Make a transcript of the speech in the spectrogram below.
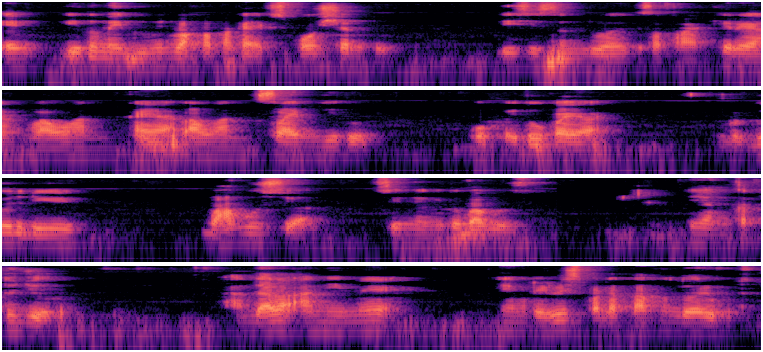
eh, itu Megumin bakal pakai explosion tuh di season 2 episode terakhir yang lawan kayak lawan slime gitu. Wah, itu kayak menurut gue jadi bagus ya. Scene yang itu bagus. Yang ketujuh, adalah anime yang rilis pada tahun 2017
